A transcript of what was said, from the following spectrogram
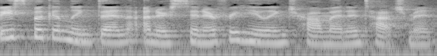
Facebook and LinkedIn under Center for Healing Trauma and Attachment.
